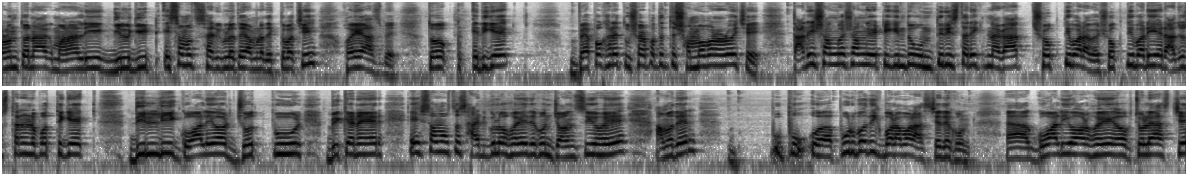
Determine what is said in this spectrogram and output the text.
অনন্তনাগ, মানালি, গিলগিট, এই সমস্ত সাইডগুলোতে আমরা দেখতে পাচ্ছি হয়ে আসবে। তো এদিকে ব্যাপক হারে তুষারপাতের সম্ভাবনা রয়েছে, তারই সঙ্গে সঙ্গে এটি কিন্তু উনত্রিশ তারিখ নাগাদ শক্তি বাড়াবে। শক্তি বাড়িয়ে রাজস্থানের ওপর থেকে দিল্লি, গোয়ালিয়র, যোধপুর, বিকানের এই সমস্ত সাইটগুলো হয়ে দেখুন জনসি হয়ে আমাদের পূর্ব দিক বরাবর আসছে, দেখুন। গোয়ালিয়র হয়ে চলে আসছে,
